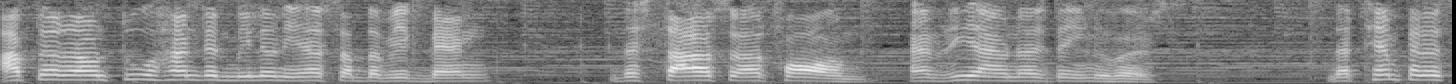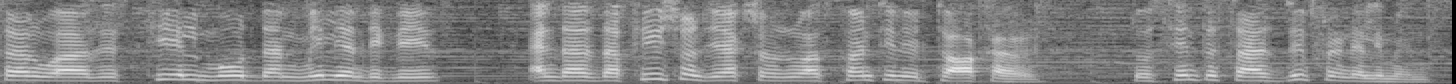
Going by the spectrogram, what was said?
After around 200 million years of the Big Bang, the stars were formed and reionized the universe. The temperature was still more than million degrees and thus the fusion reaction was continued to occur to synthesize different elements.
